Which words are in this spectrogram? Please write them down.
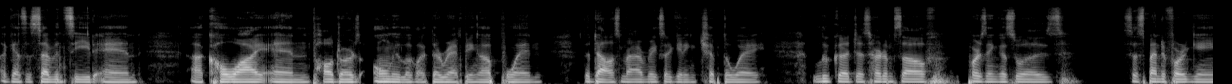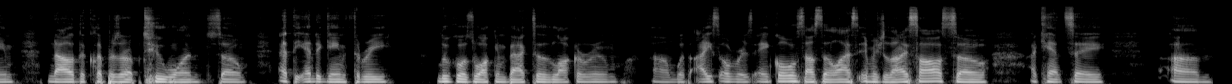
against the seven seed, and uh, Kawhi and Paul George only look like they're ramping up when the Dallas Mavericks are getting chipped away. Luka just hurt himself. Porzingis was suspended for a game. Now the Clippers are up 2 1. So at the end of game three, Luka was walking back to the locker room um, with ice over his ankles. That's the last image that I saw. So I can't say um,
